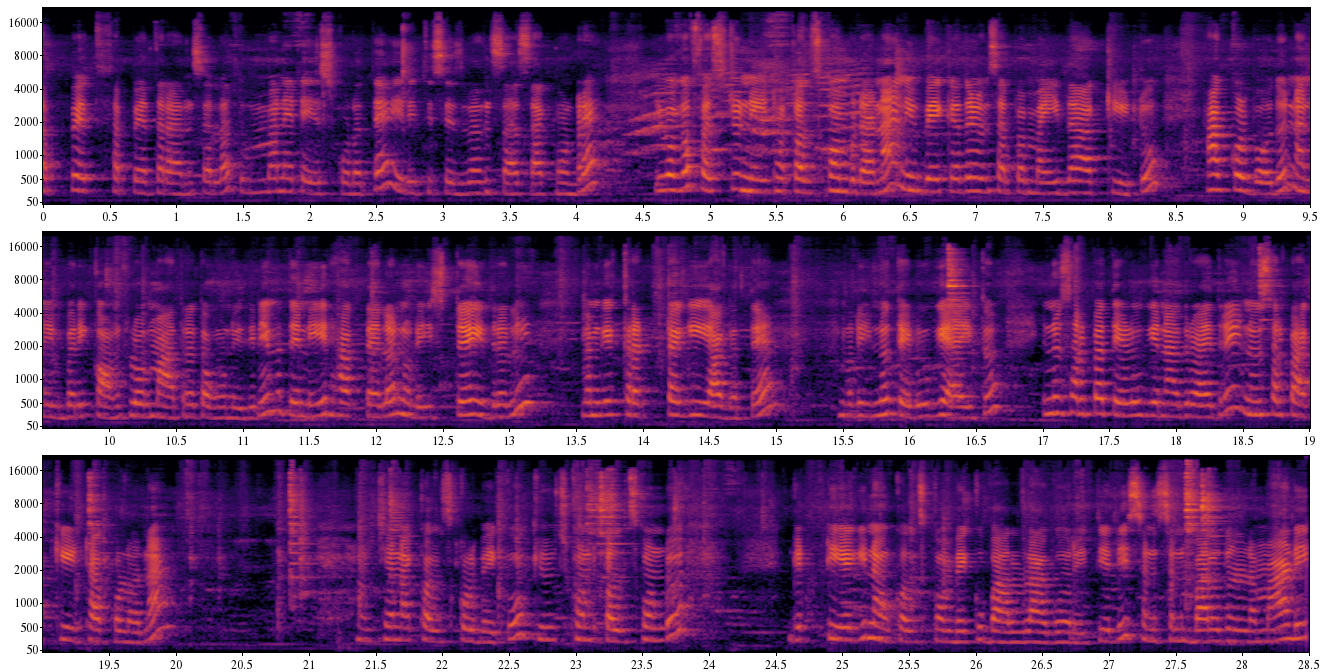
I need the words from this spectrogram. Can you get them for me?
ಸಪ್ಪೆ ಸಪ್ಪೆ ಥರ ಅನಿಸಲ್ಲ ತುಂಬಾ ಟೇಸ್ಟ್ ಕೊಡುತ್ತೆ. ಈ ರೀತಿ ಸೆಜ್ವಾನ್ ಸಾಸ್ ಹಾಕ್ಕೊಂಡ್ರೆ ಇವಾಗ ಫಸ್ಟು ನೀಟಾಗಿ ಕಲ್ಸ್ಕೊಂಡ್ಬಿಡೋಣ. ನೀವು ಬೇಕಾದರೆ ಒಂದು ಸ್ವಲ್ಪ ಮೈದಾ ಅಕ್ಕಿಟ್ಟು ಹಾಕ್ಕೊಳ್ಬೋದು ನಾನು ಇಲ್ಲಿ ಬರೀ ಕಾರ್ನ್ಫ್ಲೋರ್ ಮಾತ್ರ ತೊಗೊಂಡಿದ್ದೀನಿ. ಮತ್ತು ನೀರು ಹಾಕ್ತಾಯಿಲ್ಲ ನೋಡಿ, ಇಷ್ಟೇ ಇದರಲ್ಲಿ ನಮಗೆ ಕರೆಕ್ಟಾಗಿ ಆಗುತ್ತೆ. ನೋಡಿ, ಇನ್ನೂ ತೆಳುಗೆ ಆಯಿತು. ಇನ್ನೂ ಸ್ವಲ್ಪ ತೆಳುಗೇನಾದರೂ ಆದರೆ ಇನ್ನೊಂದು ಸ್ವಲ್ಪ ಅಕ್ಕಿ ಹಿಟ್ಟು ಹಾಕ್ಕೊಳ್ಳೋಣ ಚೆನ್ನಾಗಿ ಕಲಿಸ್ಕೊಳ್ಬೇಕು. ಕಿವುಚ್ಕೊಂಡು ಕಲಿಸ್ಕೊಂಡು ಗಟ್ಟಿಯಾಗಿ ನಾವು ಕಲಿಸ್ಕೊಬೇಕು ಬಾಲ್ಗಳಾಗೋ ರೀತಿಯಲ್ಲಿ. ಸಣ್ಣ ಸಣ್ಣ ಬಾಲ್ಗಳನ್ನ ಮಾಡಿ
